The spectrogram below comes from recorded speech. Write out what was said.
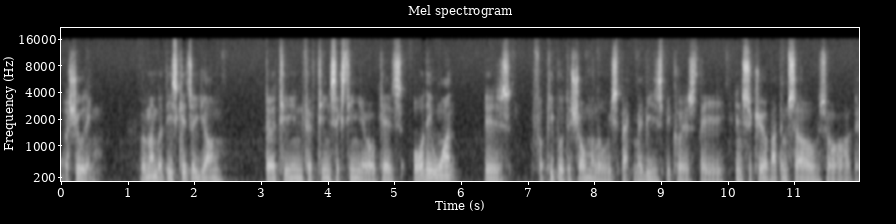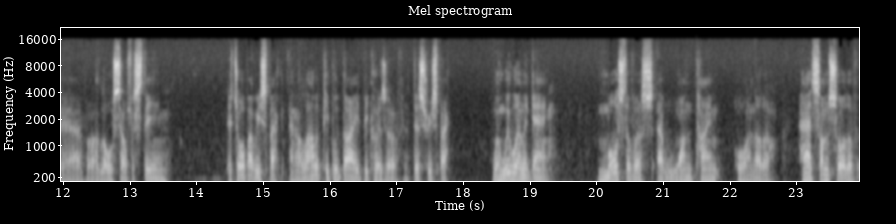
a shooting. Remember, these kids are young, 13, 15, 16 year old kids. All they want is for people to show them a little respect. Maybe it's because they insecure about themselves or they have a low self-esteem. It's all about respect, and a lot of people died because of disrespect. When we were in the gang, most of us at one time or another had some sort of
